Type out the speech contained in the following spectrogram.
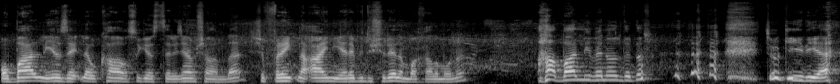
O Barley'e özellikle o kaosu göstereceğim şu anda. Şu Frank'le aynı yere bir düşürelim bakalım onu. Aha Barley'i ben öldürdüm. Çok iyiydi ya.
